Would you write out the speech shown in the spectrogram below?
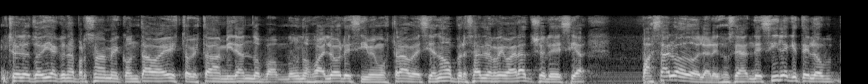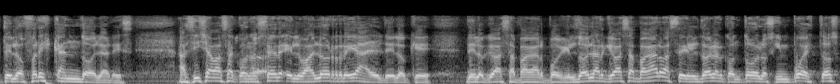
Yo el otro día que una persona me contaba esto, que estaba mirando unos valores y me mostraba, decía, no, pero sale re barato, yo le decía, pasalo a dólares, o sea, decirle que te lo, te lo ofrezca en dólares. Así ya vas a conocer el valor real de lo que de lo que vas a pagar, porque el dólar que vas a pagar va a ser el dólar con todos los impuestos,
